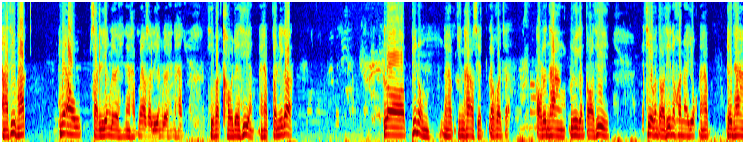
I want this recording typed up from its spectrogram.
หาที่พักไม่เอาสัตว์เลี้ยงเลยนะครับ ไม่เอาสัตว์เลี้ยงเลยนะครับ ที่พักเขาใจเที่ยงนะครับ ตอนนี้ก็ รอพี่หนุ่มนะครับ กินข้าวเสร็จเราก็จะออกเดินทางลุยกันต่อที่ เที่ยวกันต่อที่นครนายกนะครับ เดินทาง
